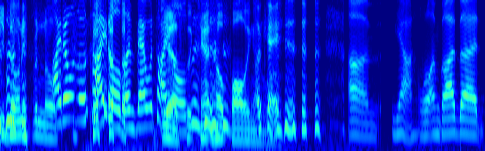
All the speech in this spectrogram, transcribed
you don't even know. I don't know titles. I'm bad with titles. Yes, can't help falling in love. okay. um. Yeah. Well, I'm glad that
